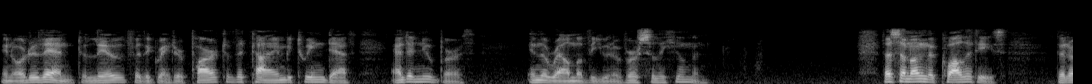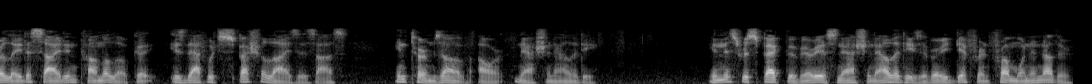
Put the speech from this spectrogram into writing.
in order then to live for the greater part of the time between death and a new birth in the realm of the universally human. Thus, among the qualities that are laid aside in Kamaloka is that which specializes us in terms of our nationality. In this respect, the various nationalities are very different from one another.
